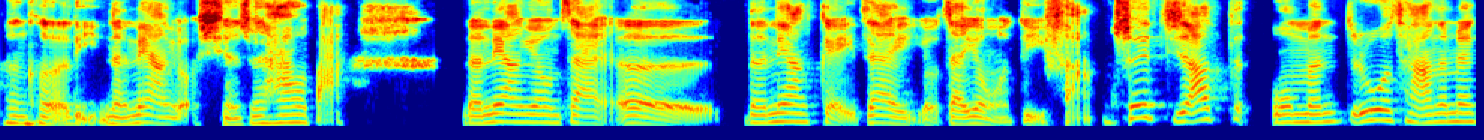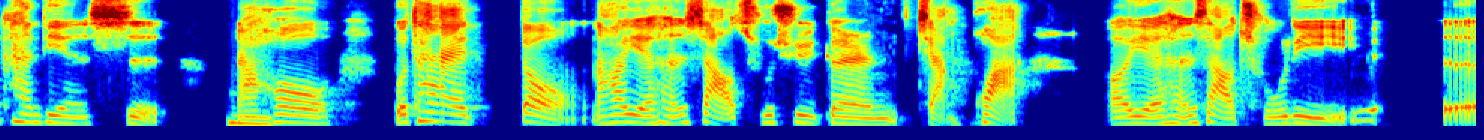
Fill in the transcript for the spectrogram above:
很合理，能量有限，所以它会把能量用在呃能量给在有在用的地方。所以只要我们如果常常那边看电视，然后不太动，然后也很少出去跟人讲话。呃，也很少处理呃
